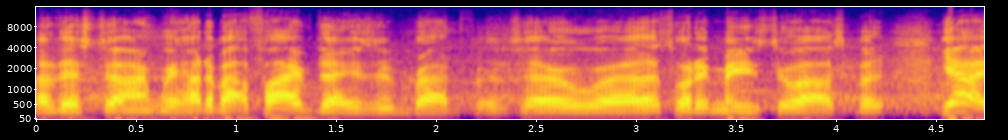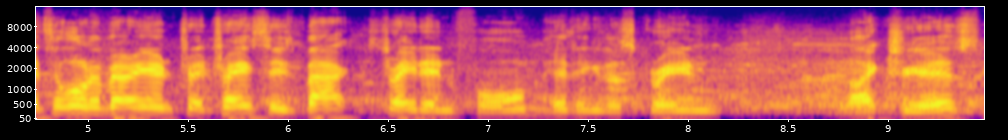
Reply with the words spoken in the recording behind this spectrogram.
and this time we had about five days in Bradford. So uh, that's what it means to us. But yeah, it's all a very interesting. Tracy's back straight in form, hitting the screen like she is.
